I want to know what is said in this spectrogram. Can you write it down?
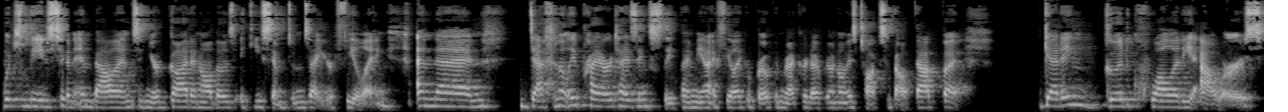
which leads to an imbalance in your gut and all those icky symptoms that you're feeling. And then definitely prioritizing sleep. I mean, I feel like a broken record. Everyone always talks about that, but getting good quality hours.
